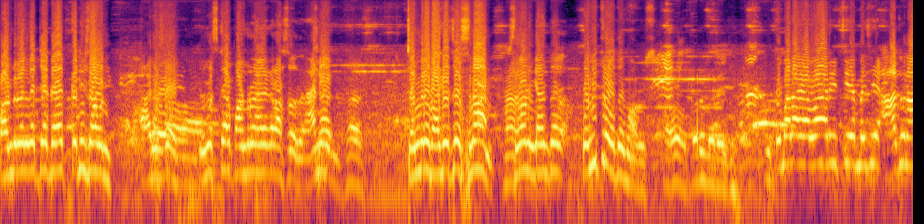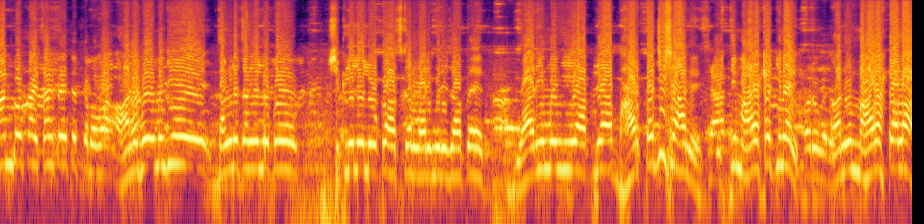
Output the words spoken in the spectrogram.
पांडुरंगाच्या गळ्यात कधी जाऊन? नमस्कार पांडुरंगाकडे असं. आणि चंद्रभागेचं स्नान. स्नान केल्यानंतर पवित्र होतो माणूस. हो बरोबर आहे. तुम्हाला या वारीचे म्हणजे अजून अनुभव काय सांगता येतात का बाबा? अनुभव म्हणजे चांगले चांगले लोक शिकलेले लोक आजकाल वारीमध्ये जात आहेत. वारी म्हणजे आपल्या भारताची शान आहे. ती महाराष्ट्राची नाही. आणि महाराष्ट्राला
